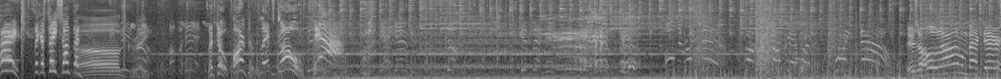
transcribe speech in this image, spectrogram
Hey! Think I see something! Oh, great. Let's go! Arthur, let's go! Yeah! There's a whole lot of them back there.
